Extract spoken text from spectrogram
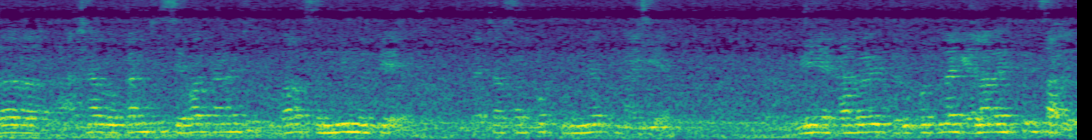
तर अशा लोकांची सेवा करण्याची तुम्हाला संधी मिळते. त्याच्यासारखं उन्नत नाही आहे मी एखाद्या वेळी तिरुपतीला गेला नाही तरी चालेल.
